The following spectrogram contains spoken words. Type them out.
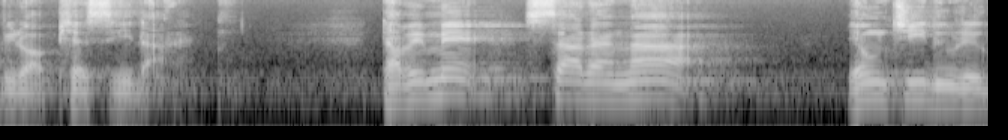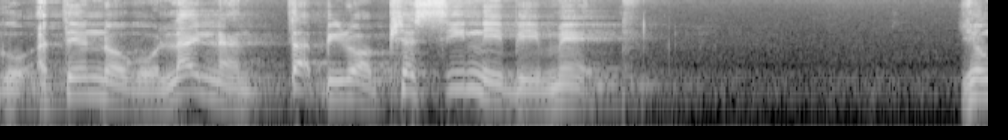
ပြီးတော့ဖြစ်စည်းလာတယ်ဒါပေမဲ့စာရန်ကယုံကြည်သူတွေကိုအသင်းတော်ကိုလိုက်လံတက်ပြီးတော့ဖြစ်စည်းနေပေမဲ့ယုံ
